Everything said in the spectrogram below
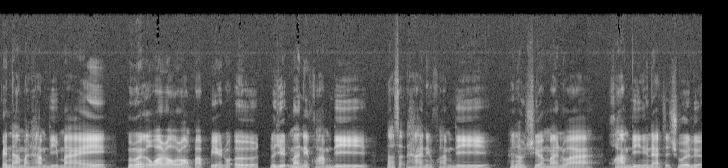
เป็นนามธรรมดีไหมมันเหมือนกับว่าเราลองปรับเปลี่ยนว่าเออเรายึดมั่นในความดี เราศรัทธาในความดี ให้เราเชื่อมั่นว่าความดีนี่แหละจะช่วยเหลือ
